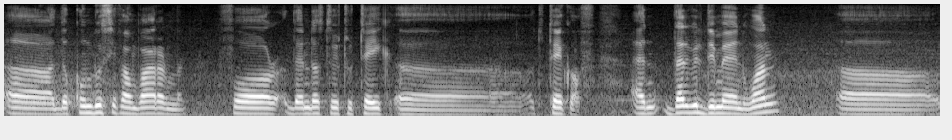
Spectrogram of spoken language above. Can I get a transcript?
uh, the conducive environment for the industry to take uh, to take off, and that will demand one uh,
